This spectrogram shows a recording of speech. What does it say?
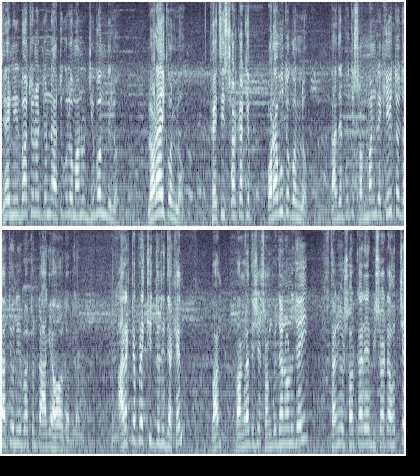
যেই নির্বাচনের জন্য এতগুলো মানুষ জীবন দিল, লড়াই করল ফেসিস সরকারকে পরাভূত করল তাদের প্রতি সম্মান রেখেই তো জাতীয় নির্বাচনটা আগে হওয়া দরকার। আরেকটা প্রেক্ষিত যদি দেখেন বাংলাদেশের সংবিধান অনুযায়ী স্থানীয় সরকারের বিষয়টা হচ্ছে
